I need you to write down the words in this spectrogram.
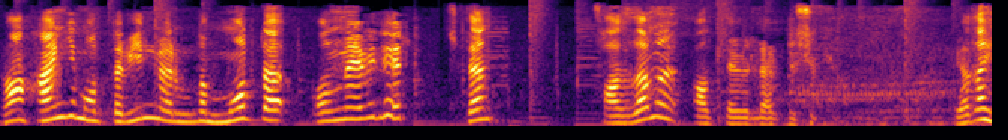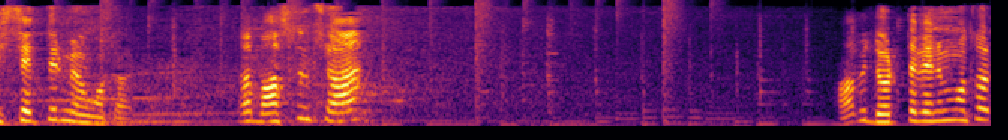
Şu an hangi modda bilmiyorum. Bunda mod da olmayabilir. Cidden fazla mı alt devirler düşük? Ya da hissettirmiyor motor. Ya bastım şu an. Abi dörtte benim motor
